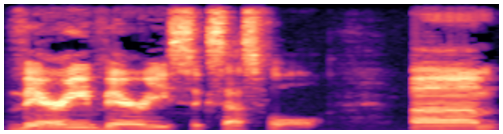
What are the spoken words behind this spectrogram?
very, very successful. Um,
